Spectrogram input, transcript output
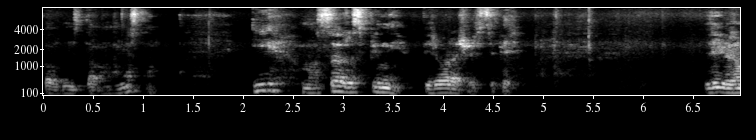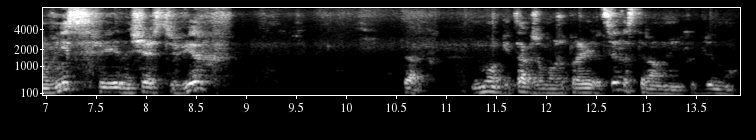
пока не стало на место, и массажа спины. Переворачивайся теперь. Ливером вниз, передней частью вверх. Так, ноги также можно проверить с этой стороны, их длину.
